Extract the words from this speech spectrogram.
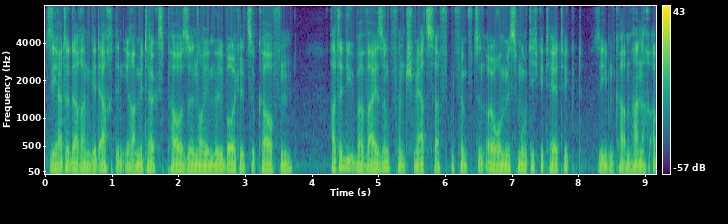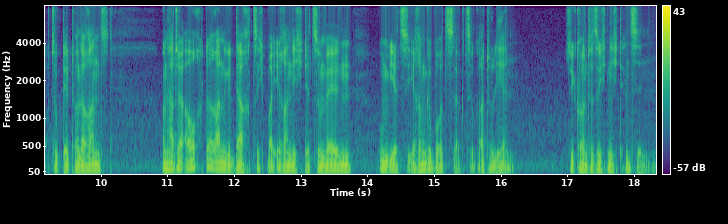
Sie hatte daran gedacht, in ihrer Mittagspause neue Müllbeutel zu kaufen, hatte die Überweisung von schmerzhaften 15 Euro missmutig getätigt, 7 km/h nach Abzug der Toleranz, und hatte auch daran gedacht, sich bei ihrer Nichte zu melden, um ihr zu ihrem Geburtstag zu gratulieren. Sie konnte sich nicht entsinnen.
